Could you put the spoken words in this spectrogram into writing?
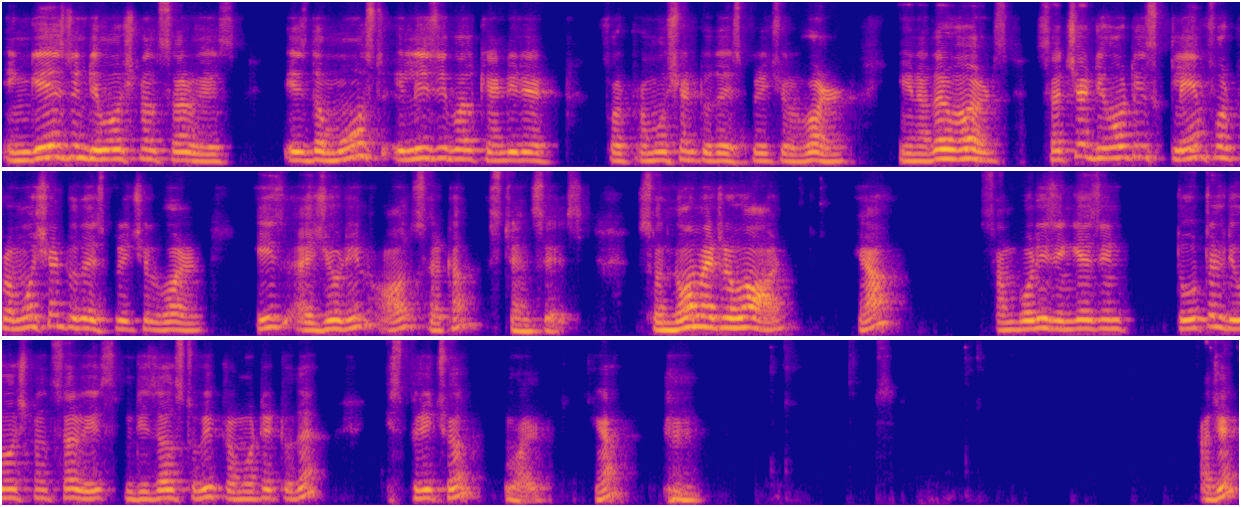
engaged in devotional service, is the most eligible candidate for promotion to the spiritual world. In other words, such a devotee's claim for promotion to the spiritual world is assured in all circumstances. So no matter what, yeah, somebody is engaged in total devotional service deserves to be promoted to the spiritual world. Yeah. Ajay?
